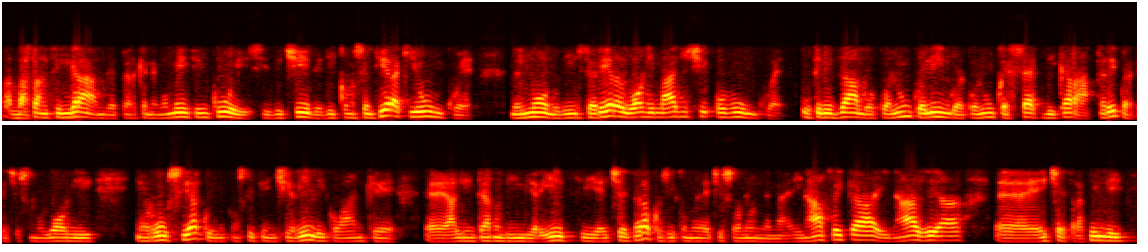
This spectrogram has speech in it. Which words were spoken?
abbastanza in grande perché nel momento in cui si decide di consentire a chiunque nel mondo di inserire luoghi magici ovunque, utilizzando qualunque lingua e qualunque set di caratteri, perché ci sono luoghi in Russia, quindi con scritti in cirillico anche eh, all'interno di indirizzi, eccetera, così come ci sono in, in Africa, in Asia, eh, eccetera. Quindi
